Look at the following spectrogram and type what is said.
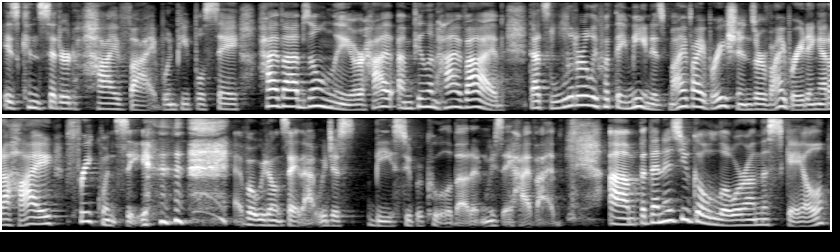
is considered high vibe. When people say high vibes only or high, I'm feeling high vibe, that's literally what they mean is my vibrations are vibrating at a high frequency. but we don't say that. We just be super cool about it and we say high vibe vibe. Um, but then as you go lower on the scale,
